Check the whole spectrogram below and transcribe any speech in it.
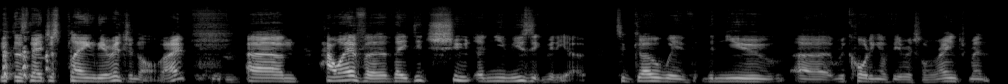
because they're just playing the original, right? Um, however, they did shoot a new music video to go with the new uh, recording of the original arrangement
